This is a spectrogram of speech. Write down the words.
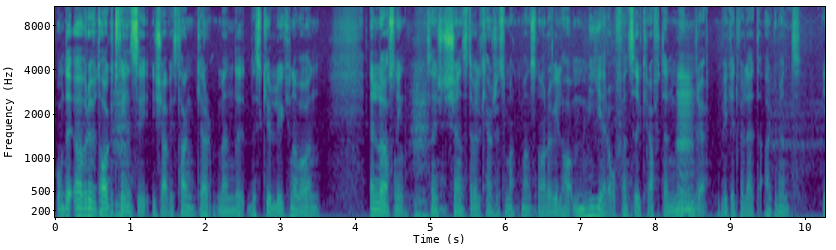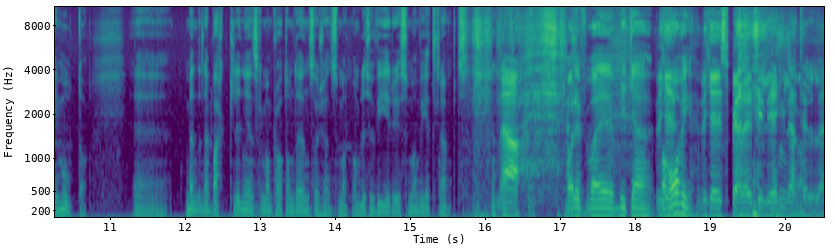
om det överhuvudtaget Mm. finns i, i Xavis tankar, men det, det skulle ju kunna vara en, en lösning. Mm. Sen känns det väl kanske som att man snarare vill ha mer offensiv kraft än Mm. mindre, vilket väl är ett argument emot då. Eh, Men den där backlinjen, ska man prata om den så känns det som att man blir så virrig så man vet knappt. Ja, vad är, vad är, vilka, vad vilka, har vi? vilka spelare är tillgängliga Ja. till, eh,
